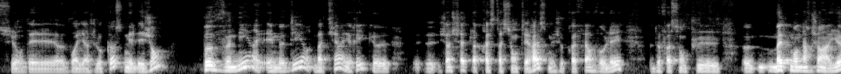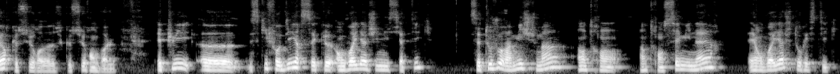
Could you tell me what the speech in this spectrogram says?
sur des euh, voyages low cost, mais les gens peuvent venir et, me dire bah tiens Eric euh, euh, j'achète la prestation terrestre mais je préfère voler de façon plus mettre mon argent ailleurs que sur que sur en vol. Et puis ce qu'il faut dire c'est qu'en voyage initiatique c'est toujours à mi chemin entre en, entre en séminaire et en voyage touristique.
